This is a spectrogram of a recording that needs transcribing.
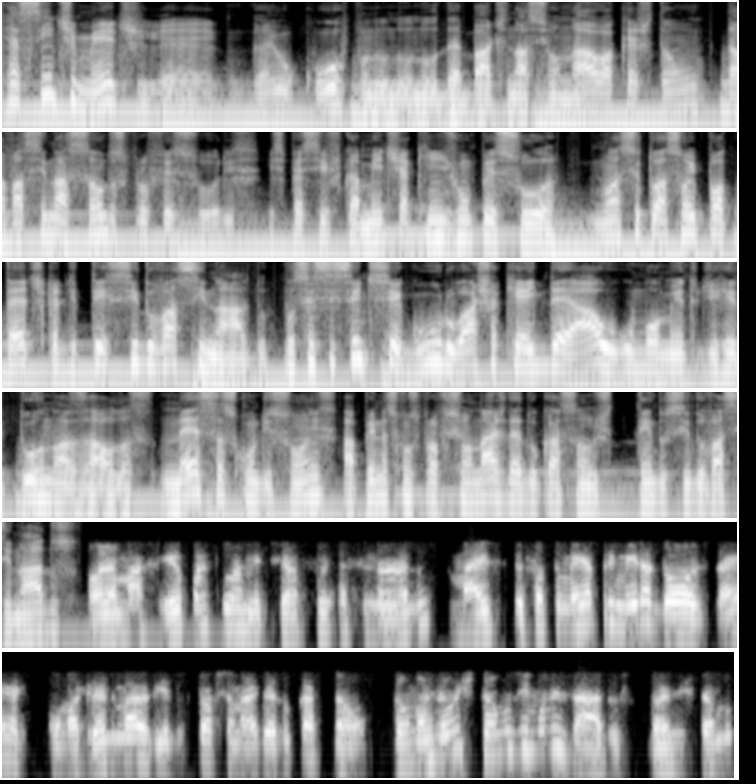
Recentemente é, ganhou corpo no, no, no, debate nacional a questão da vacinação dos professores, especificamente aqui em João Pessoa, numa situação hipotética de ter sido vacinado. Você se sente seguro? Acha que é ideal o momento de retorno às aulas nessas condições, apenas com os profissionais da educação tendo sido vacinados? Olha, Márcio, eu particularmente já fui vacinado, mas eu só tomei a primeira dose, né? Como a grande maioria dos profissionais da educação. Então nós não estamos imunizados, nós estamos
